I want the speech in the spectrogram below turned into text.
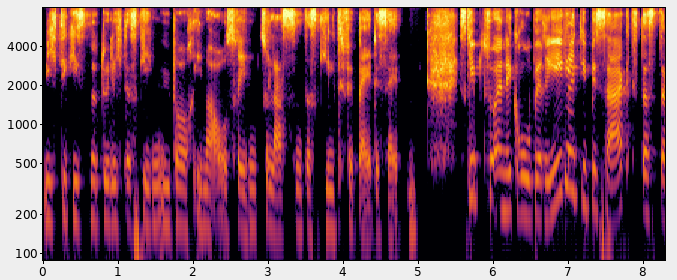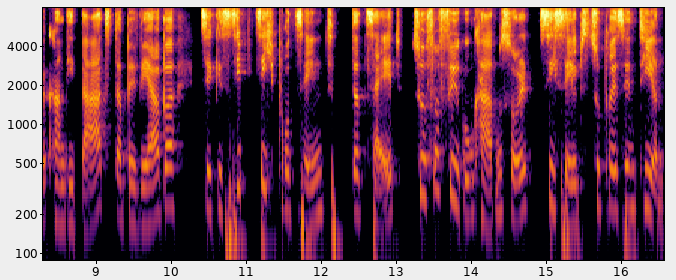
Wichtig ist natürlich, das Gegenüber auch immer ausreden zu lassen. Das gilt für beide Seiten. Es gibt so eine grobe Regel, die besagt, dass der Kandidat, der Bewerber circa 70 Prozent der Zeit zur Verfügung haben soll, sich selbst zu präsentieren.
